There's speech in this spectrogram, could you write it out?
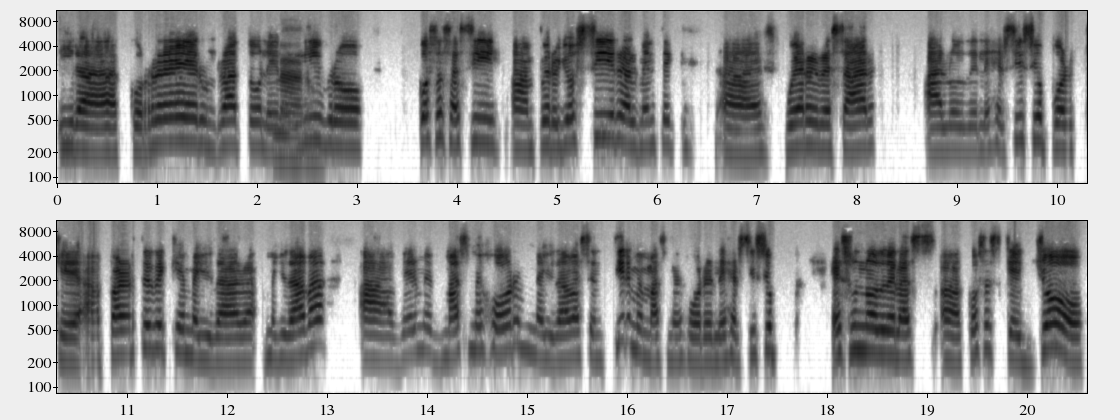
ir a correr un rato, leer un libro, cosas así, pero yo sí realmente uh, voy a regresar a lo del ejercicio porque aparte de que me ayudara, me ayudaba a verme más mejor, me ayudaba a sentirme más mejor. El ejercicio es una de las ah, cosas que yo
